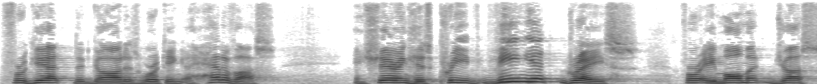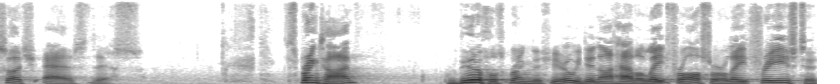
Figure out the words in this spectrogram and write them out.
forget that God is working ahead of us and sharing His prevenient grace for a moment just such as this. Springtime, beautiful spring this year. We did not have a late frost or a late freeze to,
